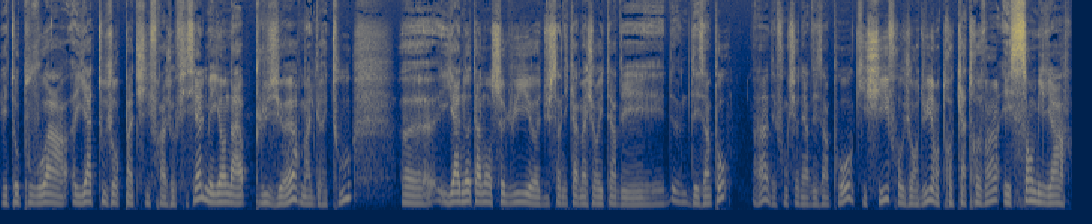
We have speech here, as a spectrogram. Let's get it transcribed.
est au pouvoir, il n'y a toujours pas de chiffrage officiel, mais il y en a plusieurs malgré tout. Euh, il y a notamment celui euh, du syndicat majoritaire des, de- des impôts, hein, des fonctionnaires des impôts, qui chiffre aujourd'hui entre 80 et 100 milliards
